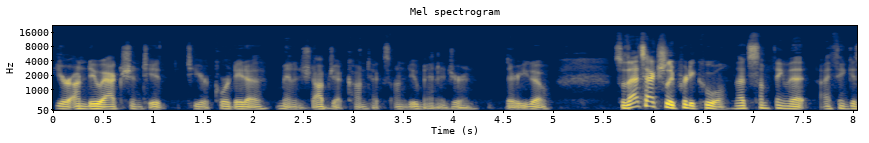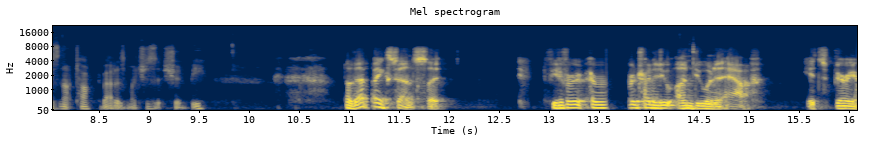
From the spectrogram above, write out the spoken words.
your undo action to to your core data managed object context undo manager, and there you go. So that's actually pretty cool. That's something that I think is not talked about as much as it should be. No, that makes sense. If you ever ever try to do undo in an app, it's very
